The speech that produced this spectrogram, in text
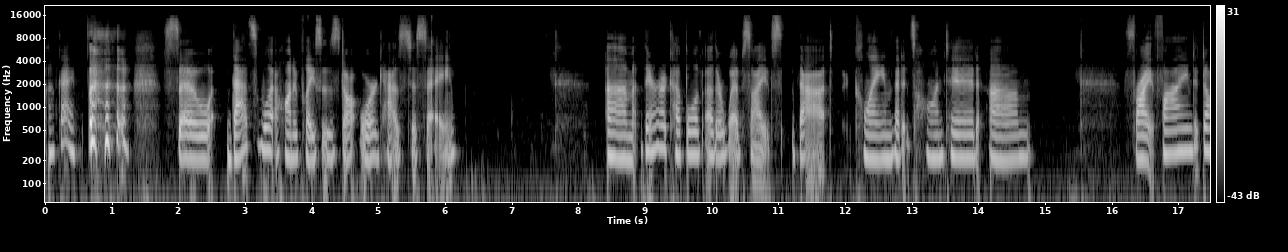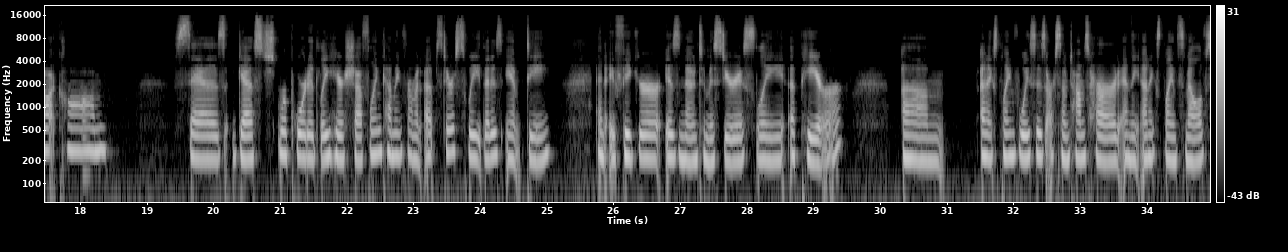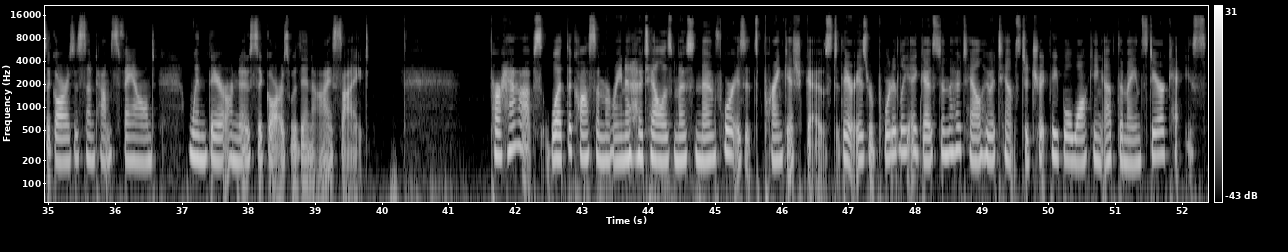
okay. so that's what hauntedplaces.org has to say. Um, there are a couple of other websites that claim that it's haunted. Um, frightfind.com says guests reportedly hear shuffling coming from an upstairs suite that is empty, and a figure is known to mysteriously appear. Um, unexplained voices are sometimes heard, and the unexplained smell of cigars is sometimes found when there are no cigars within eyesight. Perhaps what the Casa Marina Hotel is most known for is its prankish ghost. There is reportedly a ghost in the hotel who attempts to trick people walking up the main staircase.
